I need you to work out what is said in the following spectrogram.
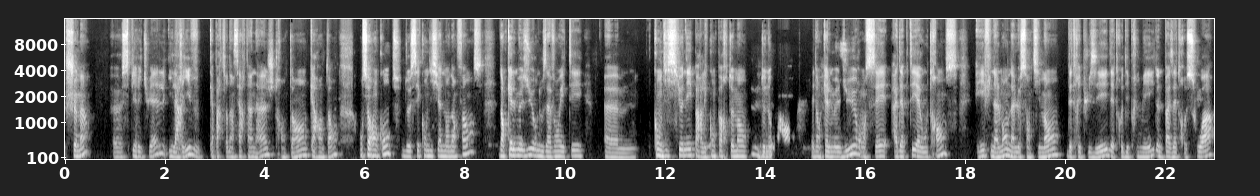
chemin euh, spirituel, il arrive qu'à partir d'un certain âge, 30 ans, 40 ans, on se rend compte de ces conditionnements d'enfance, dans quelle mesure nous avons été conditionnés par les comportements de nos mhm. parents et dans quelle mesure on s'est adapté à outrance et finalement, on a le sentiment d'être épuisé, d'être déprimé, de ne pas être soi,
